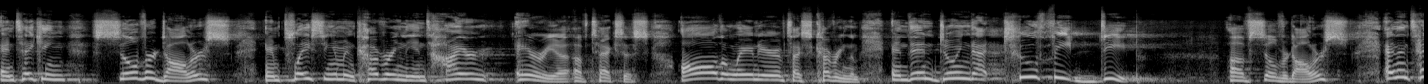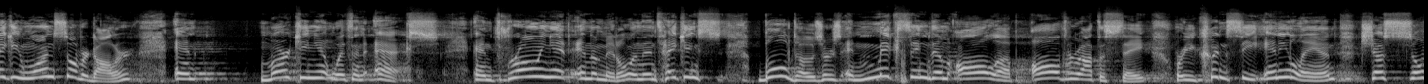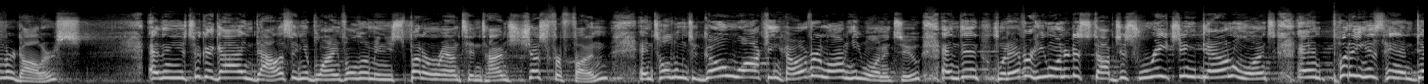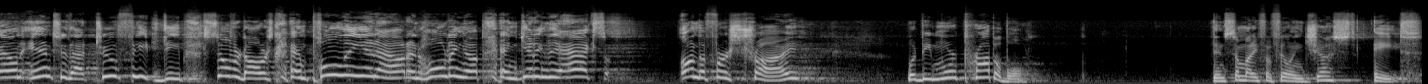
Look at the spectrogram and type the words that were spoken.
and taking silver dollars and placing them and covering the entire area of Texas, all the land area of Texas, covering them, and then doing that two feet deep of silver dollars, and then taking one silver dollar and marking it with an X and throwing it in the middle, and then taking bulldozers and mixing them all up all throughout the state where you couldn't see any land, just silver dollars. And then you took a guy in Dallas and you blindfolded him and you spun him around 10 times just for fun and told him to go walking however long he wanted to. And then whenever he wanted to stop, just reaching down once and putting his hand down into that two feet deep silver dollars and pulling it out and holding up and getting the axe on the first try would be more probable than somebody fulfilling just eight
